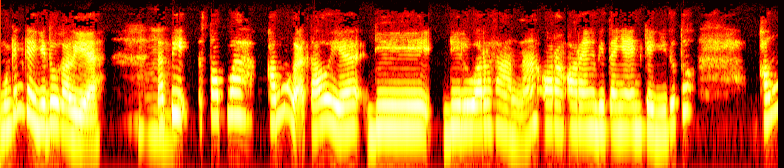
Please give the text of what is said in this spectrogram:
mungkin kayak gitu kali ya. Mm-mm. Tapi stop lah, kamu nggak tahu ya di di luar sana orang-orang yang ditanyain kayak gitu tuh kamu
